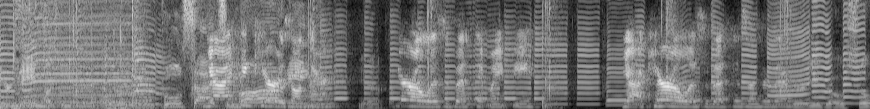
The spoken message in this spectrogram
Your name must be there. Yeah, I think Cara's on there. Cara Elizabeth, it might be. Yeah, Cara Elizabeth is under there. there you go. So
